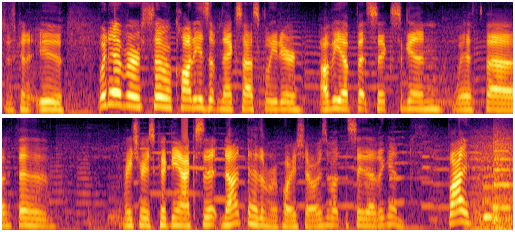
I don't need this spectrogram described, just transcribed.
just kind of ew. Whatever. So Claudia's up next, Ask Leader. I'll be up at 6 again with uh, the Ray Trace Cooking Accident, not the Heather McCoy Show. I was about to say that again. Bye.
